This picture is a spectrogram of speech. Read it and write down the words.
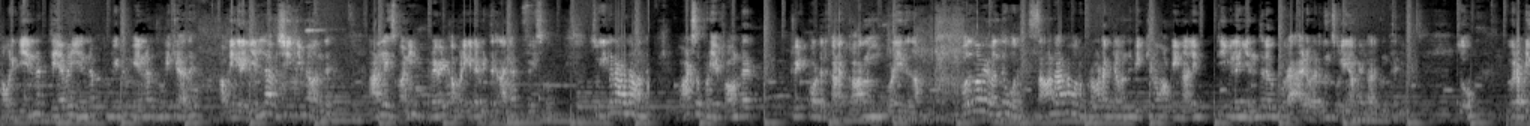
அவருக்கு என்ன தேவை என்ன பிடிக்கும் என்ன பிடிக்காது அப்படிங்கிற எல்லா விஷயத்தையுமே வந்து அனலைஸ் பண்ணி பிரைவேட் கம்பெனி கிட்ட வித்துடுறாங்க ஃபேஸ்புக் ஸோ இதனால தான் வந்து வாட்ஸ்அப்புடைய ஃபவுண்டர் ட்வீட் போட்டதுக்கான காரணமும் கூட இதுதான். பொதுவாகவே வந்து ஒரு சாதாரண ஒரு ப்ராடக்ட்டை வந்து விற்கணும் அப்படின்னாலே டிவியில் எந்த அளவுக்கு ஒரு ஆட் வருதுன்னு சொல்லி நம்ம எல்லாருக்கும் தெரியும். ஸோ இவர் அப்படி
